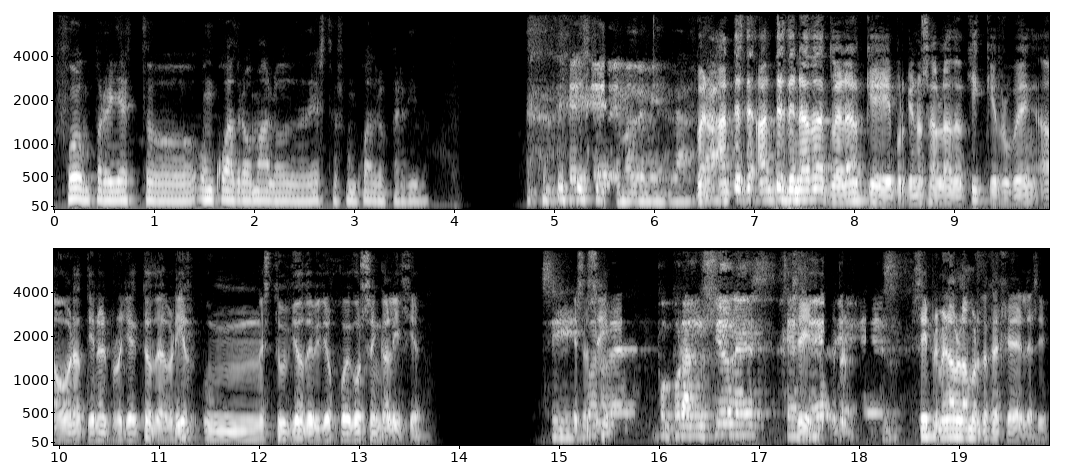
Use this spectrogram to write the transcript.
fue un proyecto, un cuadro malo de estos, un cuadro perdido. Madre mía. la- Bueno, antes de, antes de nada, aclarar que, porque no se ha hablado aquí, que Rubén ahora tiene el proyecto de abrir un estudio de videojuegos en Galicia. sí, es así. bueno, eh, por, por alusiones, GG Sí, es- Sí, primero hablamos de GGL, sí.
